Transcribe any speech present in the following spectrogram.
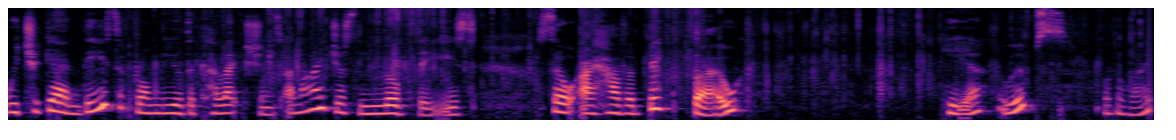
which again, these are from the other collections, and I just love these. So I have a big bow here. Whoops, other way.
